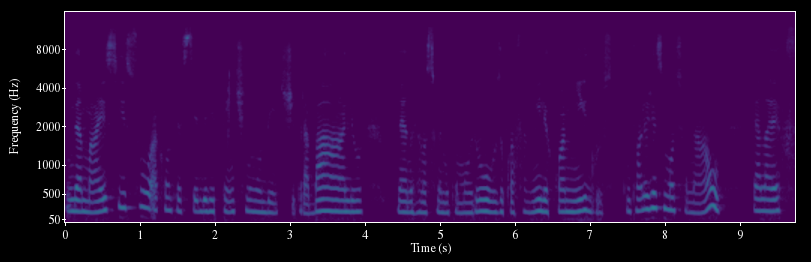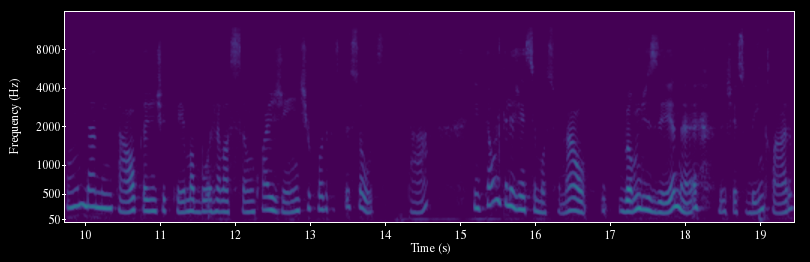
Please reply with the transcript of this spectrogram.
Ainda mais se isso acontecer de repente num ambiente de trabalho, né, no relacionamento amoroso, com a família, com amigos. Então, a inteligência emocional, ela é fundamental para a gente ter uma boa relação com a gente e com outras pessoas tá? Então, a inteligência emocional, vamos dizer, né, deixar isso bem claro,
